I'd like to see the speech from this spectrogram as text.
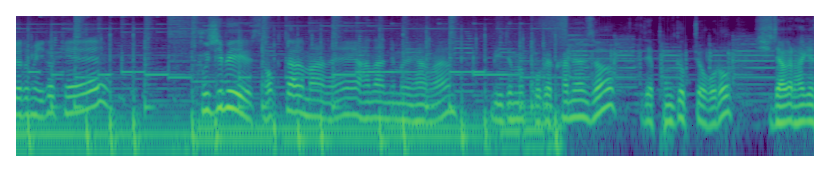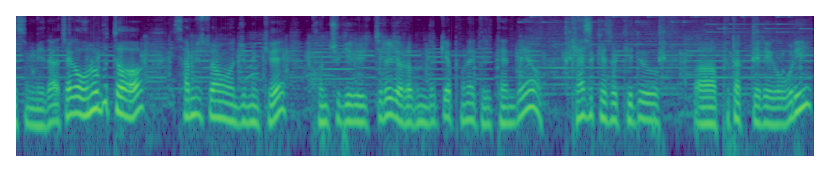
여러분 이렇게 90일 석 달 만에 하나님을 향한 믿음을 고백하면서 이제 본격적으로 시작을 하겠습니다. 제가 오늘부터 30장 원주민교회 건축 일지를 여러분들께 보내드릴 텐데요. 계속해서 기도 어, 부탁드리고 우리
